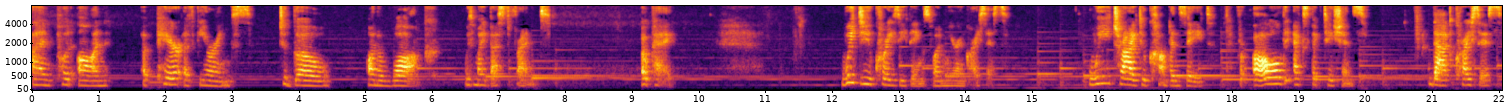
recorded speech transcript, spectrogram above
and put on a pair of earrings to go on a walk with my best friend. Okay. We do crazy things when we're in crisis. We try to compensate for all the expectations that crisis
